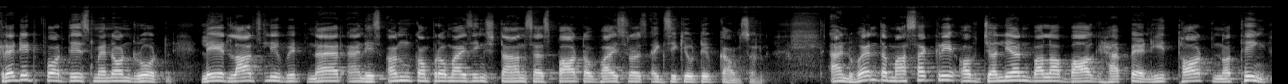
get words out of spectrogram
credit for this Menon wrote lay largely with Nair and his uncompromising stance as part of Viceroy's Executive Council. And when the massacre of Jallianwala Bagh happened, he thought nothing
